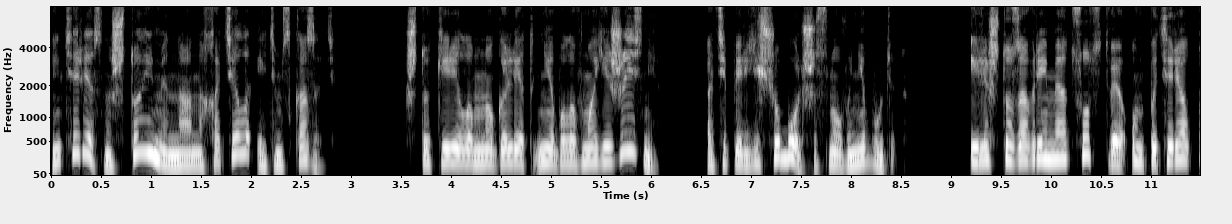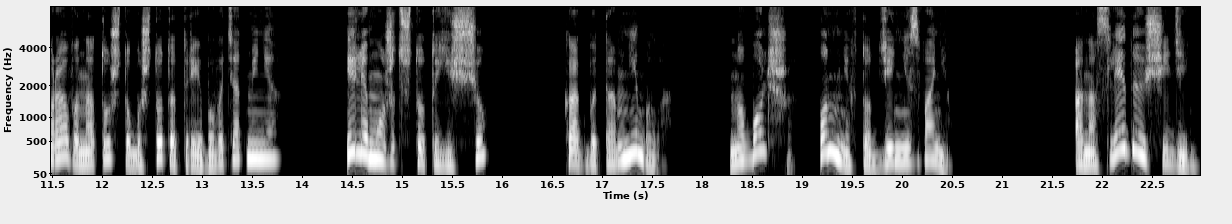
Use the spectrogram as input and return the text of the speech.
Интересно, что именно она хотела этим сказать? Что Кирилла много лет не было в моей жизни, а теперь еще больше снова не будет? Или что за время отсутствия он потерял право на то, чтобы что-то требовать от меня? Или, может, что-то еще? Как бы там ни было, но больше он мне в тот день не звонил. А на следующий день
